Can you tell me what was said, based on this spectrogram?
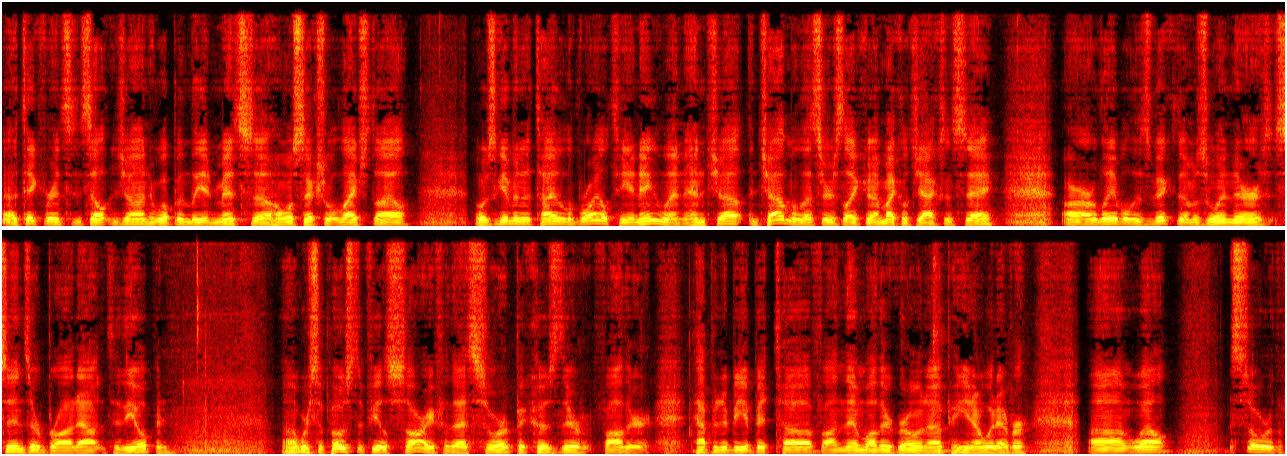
Uh, take, for instance, Elton John, who openly admits a homosexual lifestyle, was given the title of royalty in England, and child, and child molesters, like uh, Michael Jackson say, are, labeled as victims when their sins are brought out into the open. Uh, we're supposed to feel sorry for that sort because their father happened to be a bit tough on them while they're growing up, you know, whatever. Uh, well, so are the,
